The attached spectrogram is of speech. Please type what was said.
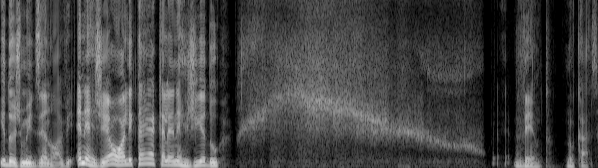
e 2019. Energia eólica é aquela energia do vento no caso.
